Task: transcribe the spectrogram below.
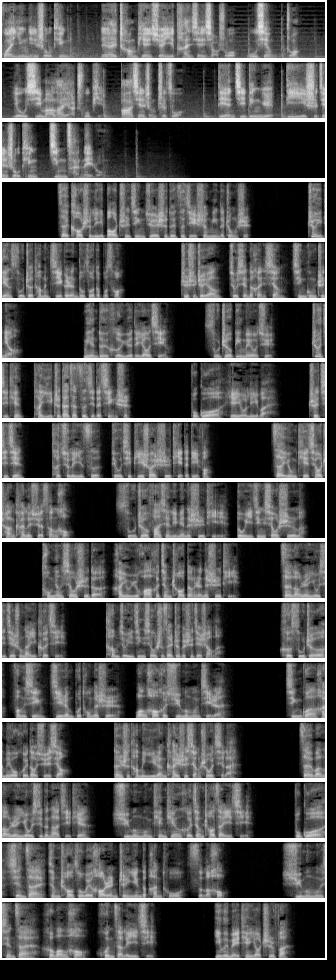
欢迎您收听 AI 长篇悬疑探险小说《无限武装》，由喜马拉雅出品，八先生制作。点击订阅，第一时间收听精彩内容。在考试里保持警觉是对自己生命的重视，这一点苏哲他们几个人都做得不错。只是这样就显得很像惊弓之鸟。面对何月的邀请，苏哲并没有去。这几天他一直待在自己的寝室，不过也有例外。这期间，他去了一次丢弃皮帅尸体的地方，在用铁锹铲开了雪层后，苏哲发现里面的尸体都已经消失了。同样消失的还有余华和江超等人的尸体。在狼人游戏结束那一刻起，他们就已经消失在这个世界上了。和苏哲、方醒几人不同的是，王浩和徐梦梦几人。尽管还没有回到学校，但是他们依然开始享受起来。在玩狼人游戏的那几天，徐梦梦天天和江超在一起。不过现在江超作为好人阵营的叛徒死了后，徐梦梦现在和王浩混在了一起。因为每天要吃饭，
